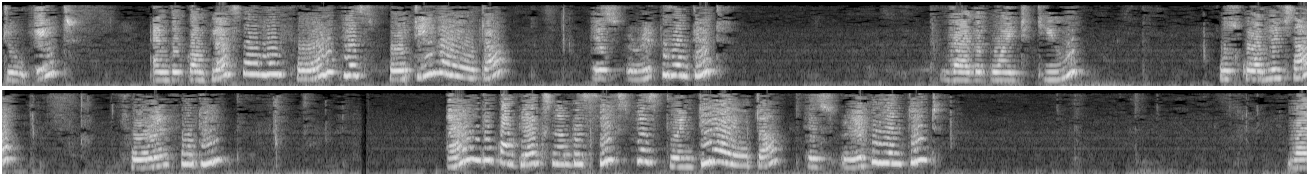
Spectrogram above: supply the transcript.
2, 8 and the complex number 4 plus 14 iota is represented by the point Q whose coordinates are 4 and 14 and the complex number 6 plus 20 iota is represented by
